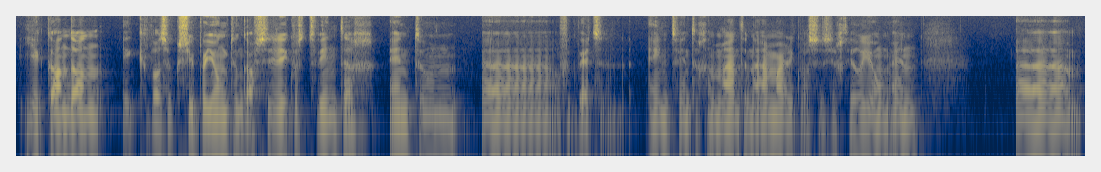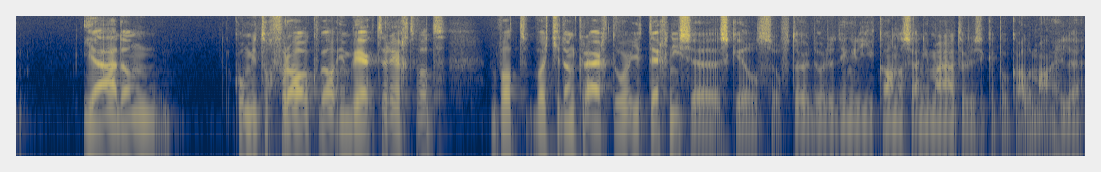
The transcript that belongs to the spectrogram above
je kan dan, ik was ook super jong toen ik afstudeerde, ik was 20 en toen, uh, of ik werd 21 een maand erna, maar ik was dus echt heel jong. En uh, ja, dan kom je toch vooral ook wel in werk terecht wat, wat, wat je dan krijgt door je technische skills of door, door de dingen die je kan als animator. Dus ik heb ook allemaal hele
